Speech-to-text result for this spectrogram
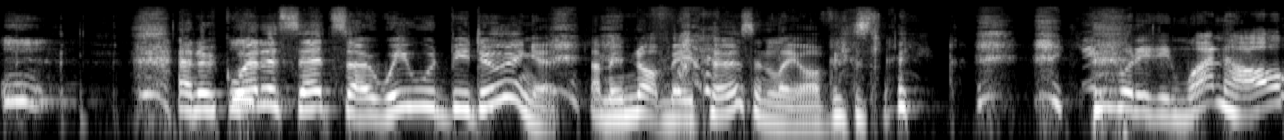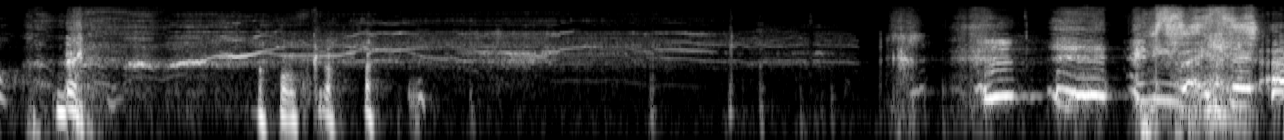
and if Gwyneth said so, we would be doing it. I mean, not me personally, obviously. You put it in one hole. Oh god. anyway, so, so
